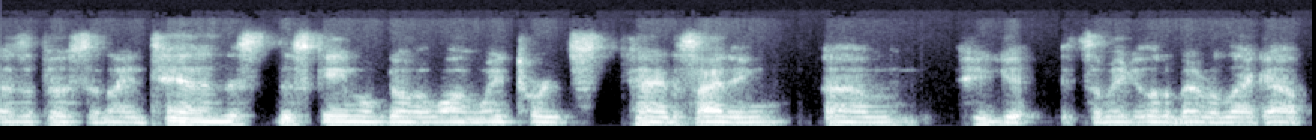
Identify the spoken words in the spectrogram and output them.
as opposed to nine ten. And this this game will go a long way towards kind of deciding um, who get so maybe a little bit of a leg up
